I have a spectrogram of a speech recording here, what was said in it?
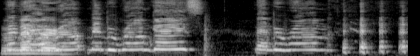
Remember, Remember- Rom? Remember Rom, guys? Remember Rom?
